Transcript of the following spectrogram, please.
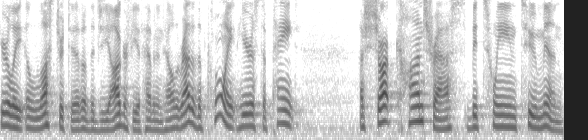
purely illustrative of the geography of heaven and hell. Rather, the point here is to paint a sharp contrast between two men.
